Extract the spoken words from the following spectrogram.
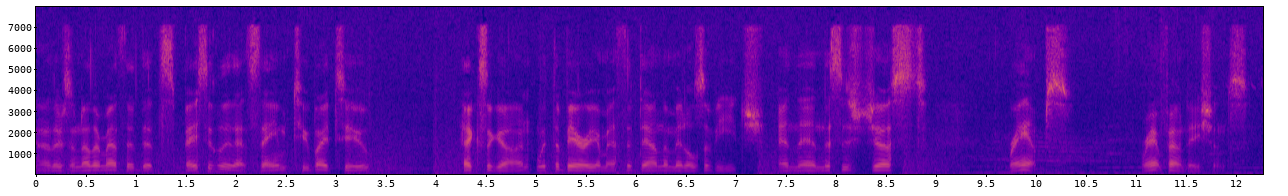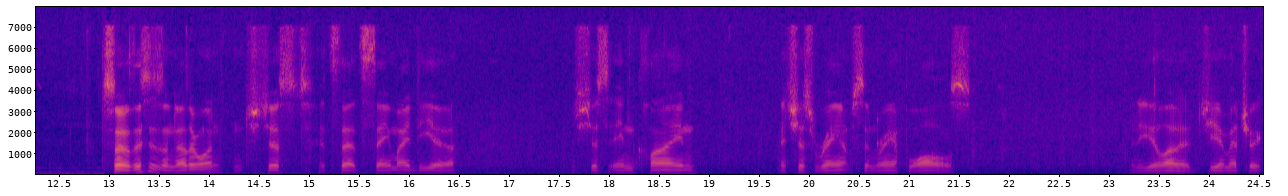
uh, there's another method that's basically that same 2x2 hexagon with the barrier method down the middles of each. And then this is just ramps, ramp foundations. So this is another one. It's just, it's that same idea. It's just incline, it's just ramps and ramp walls. And you get a lot of geometric,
